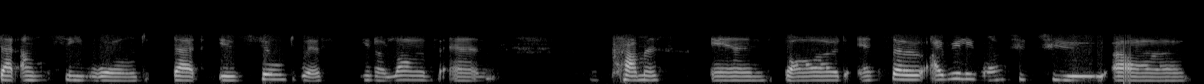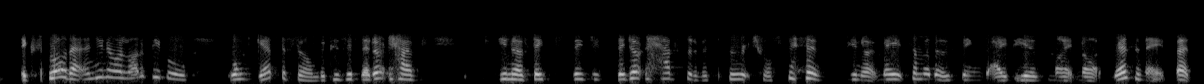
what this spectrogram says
that unseen world that is filled with, you know, love and promise and God. And so I really wanted to uh, explore that. And you know, a lot of people won't get the film because if they don't have, you know, if they they they don't have sort of a spiritual sense, you know, it may some of those things ideas might not resonate. But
